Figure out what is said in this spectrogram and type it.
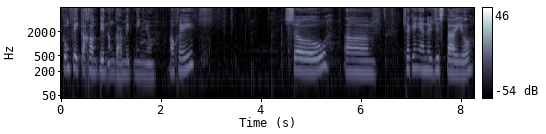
Kung fake account din ang gamit ninyo. Okay? So, um, checking energies tayo.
